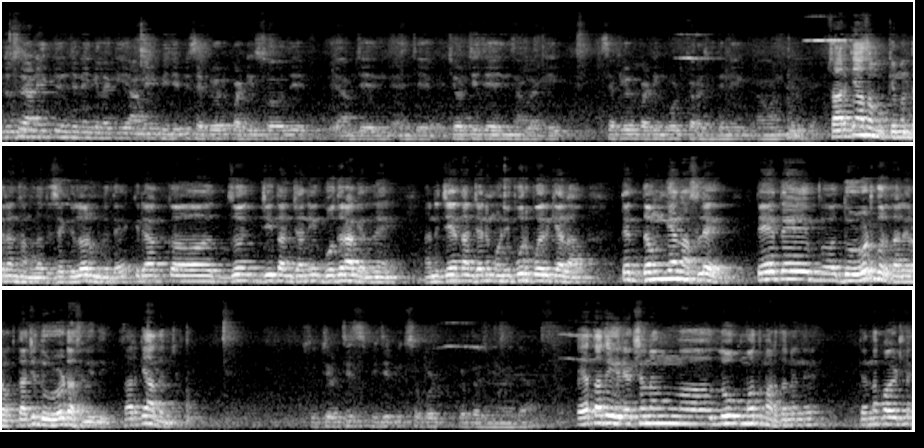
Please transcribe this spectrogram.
आणि दुसरें आनी एक तेंच्यांनी केला की आमी बीजेपी सेक्युलर पार्टीचो जे आमचे यांचे चर्चेचे यांनी सांगला की सेक्युलर पार्टीक वोट करायचे त्यांनी आव्हान केलें. सारकें आसा मुख्यमंत्र्यान सांगला ते सेक्युलर म्हणटा ते कित्याक ज जी तांच्यांनी गोधरा केल्लें आनी जें तांच्यांनी मणिपूर पयर केलां ते दंगे नासले ते ते धुळवट करताले रक्ताची धुळवट आसली ती. सारकें आहा तांचें सो चर्चीस बीजेपीक सपोर्ट करता अशें म्हणून येता ते इलेक्शनाक लोक मत मारतले न्ही तेन्ना कळटलें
